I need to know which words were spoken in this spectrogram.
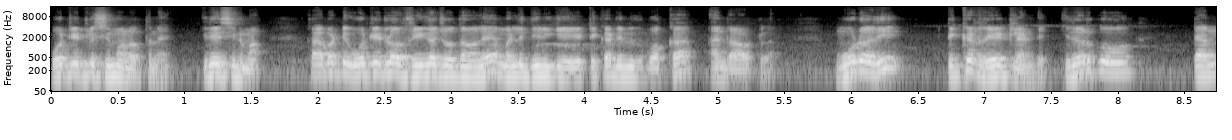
ఓటీటీలో సినిమాలు వస్తున్నాయి. ఇదే సినిమా. కాబట్టి ఓటీటీలో ఫ్రీగా చూద్దాంలే మళ్ళీ దీనికి టికెట్ ఎందుకు బొక్క అని రావట్లే. మూడోది టికెట్ రేట్లు అండి. ఇదివరకు టెన్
